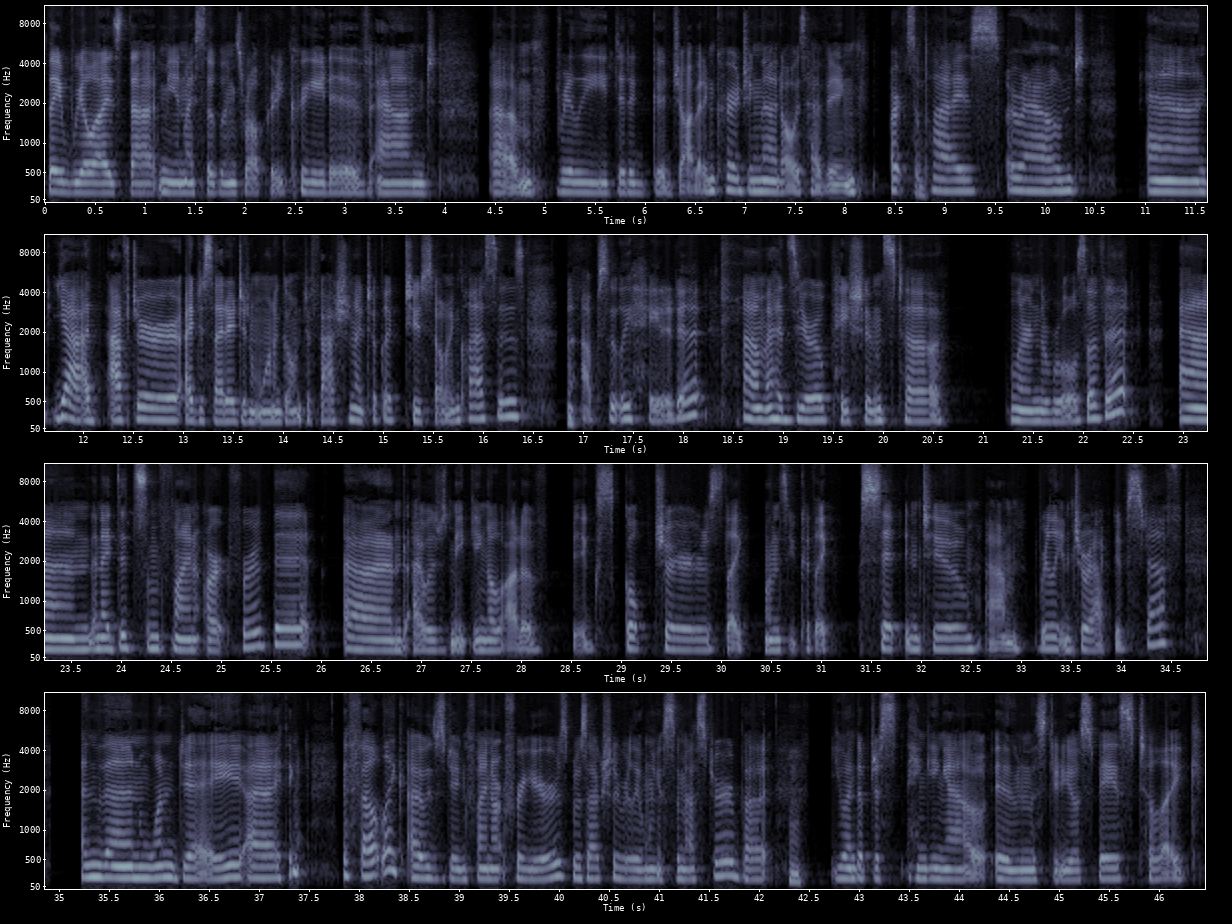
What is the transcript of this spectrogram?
they realized that me and my siblings were all pretty creative and um, really did a good job at encouraging that, always having art supplies around. And yeah, after I decided I didn't want to go into fashion, I took like two sewing classes. I absolutely hated it. Um, I had zero patience to learn the rules of it. And then I did some fine art for a bit. And I was making a lot of big sculptures, like ones you could like sit into, um, really interactive stuff. And then one day, I think it felt like I was doing fine art for years, but it was actually really only a semester. But hmm. you end up just hanging out in the studio space to like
